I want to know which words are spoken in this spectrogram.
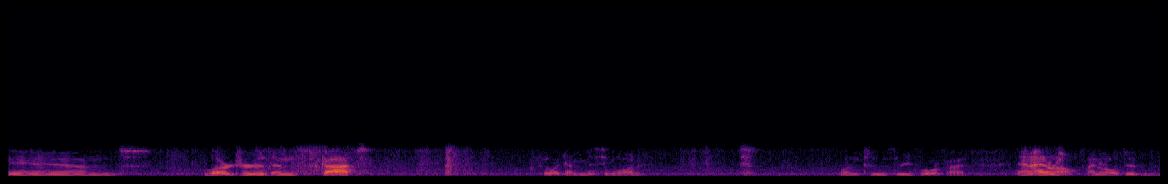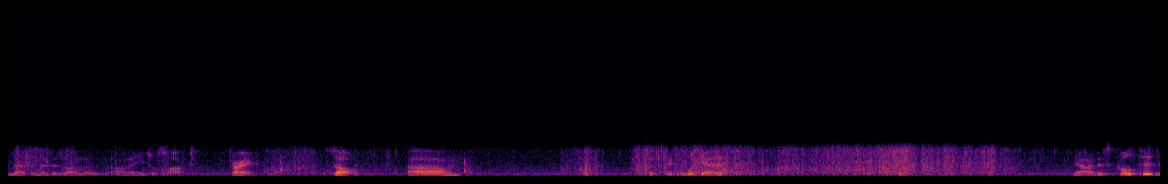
And larger than Scott. I feel like I'm missing one. One, two, three, four, five. And I don't know. I don't know what the measurement is on the on the Angel Soft. All right. So, um, let's take a look at it. Now it is quilted.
